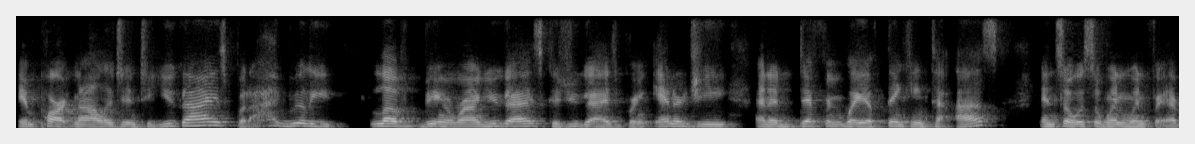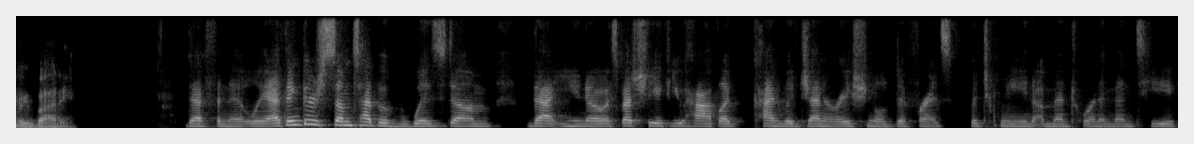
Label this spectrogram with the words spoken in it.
yeah. impart knowledge into you guys, but I really love being around you guys because you guys bring energy and a different way of thinking to us. And so it's a win win for everybody definitely. I think there's some type of wisdom that you know especially if you have like kind of a generational difference between a mentor and a mentee.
